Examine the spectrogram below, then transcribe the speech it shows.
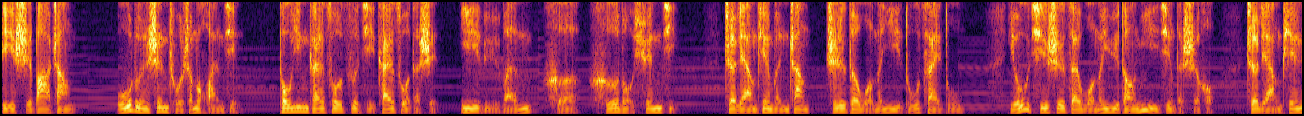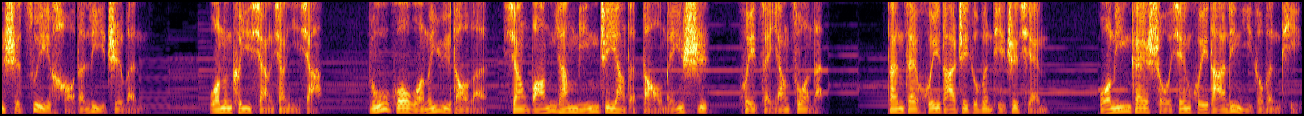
第十八章，无论身处什么环境，都应该做自己该做的事。一吕文和《河洛宣记》这两篇文章值得我们一读再读，尤其是在我们遇到逆境的时候，这两篇是最好的励志文。我们可以想象一下，如果我们遇到了像王阳明这样的倒霉事，会怎样做呢？但在回答这个问题之前，我们应该首先回答另一个问题。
